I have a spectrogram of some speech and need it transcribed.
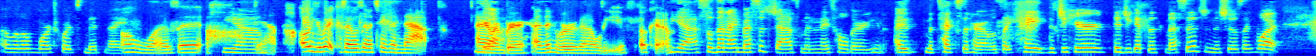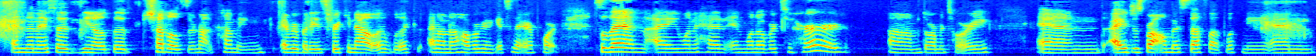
a little more towards midnight. Oh, was it? Oh, Yeah. Damn. Oh, you're right, because I was gonna take a nap. I Yeah. remember, and then we were gonna leave. Okay. Yeah, so then I messaged Jasmyn and I told her, you know, I texted her. I was like, "Hey, did you hear? Did you get the message?" And then she was like, "What?" And then I said, "You know, the shuttles they're not coming. Everybody's freaking out. Like, I don't know how we're gonna get to the airport." So then I went ahead and went over to her um, dormitory, and I just brought all my stuff up with me, and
